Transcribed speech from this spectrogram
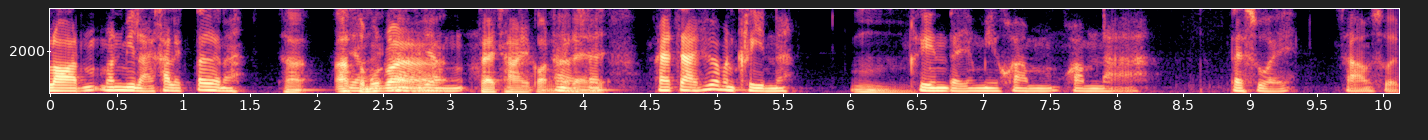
หลอดมันมีหลายคาแรคเตอร์นะฮะอะอย่างสมมุติว่าอย่างแฟร์ชายก่อนก็อ่าได้ใช่แพรจายพี่ว่ามันคลีนนะอืมคลีนแต่ยังมีความความหนา แต่สวยสาวสวย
